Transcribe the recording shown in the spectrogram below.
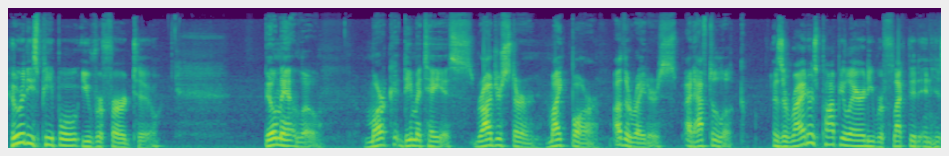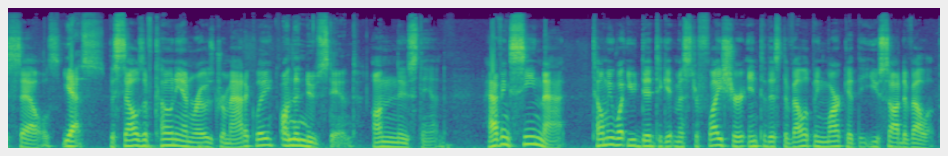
Who are these people you've referred to? Bill Mantlo, Mark DeMatteis, Roger Stern, Mike Barr, other writers. I'd have to look. Is a writer's popularity reflected in his sales? Yes, The sales of Conan rose dramatically on the newsstand. on the newsstand. Having seen that, tell me what you did to get Mr. Fleisher into this developing market that you saw develop.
